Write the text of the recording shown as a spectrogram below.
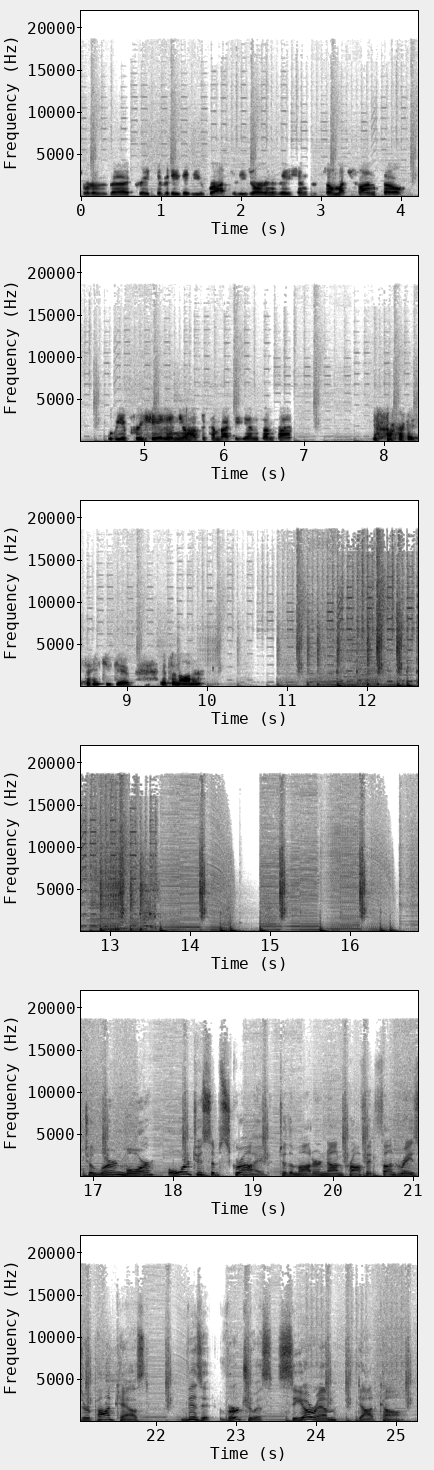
sort of the creativity that you brought to these organizations. It's so much fun. So we appreciate it, and you'll have to come back again sometime. All right. Thank you, Gabe. It's an honor. To learn more or to subscribe to the Modern Nonprofit Fundraiser podcast, visit virtuouscrm.com.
